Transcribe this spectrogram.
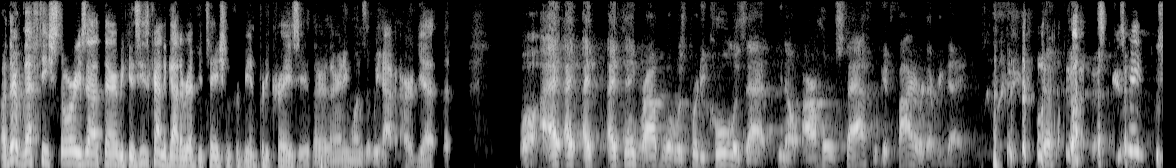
Are there lefty stories out there? Because he's kind of got a reputation for being pretty crazy. Are there, are there any ones that we haven't heard yet? That... Well, I, I, I think, Rob, what was pretty cool is that, you know, our whole staff would get fired every day. Excuse me?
